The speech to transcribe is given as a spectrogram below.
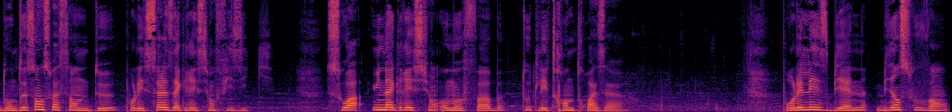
dont 262 pour les seules agressions physiques, soit une agression homophobe toutes les 33 heures. Pour les lesbiennes, bien souvent,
